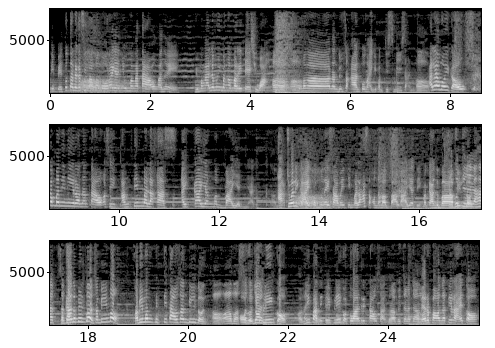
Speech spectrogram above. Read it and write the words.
tip. Ito talaga si Mama Mora, yan yung mga taong ano eh. Yung mga, alam mo yung mga mariteswa? Oo, oo. Yung mga nandun sa kanto nakikipagchismisan. Oo. Alam mo ikaw, huwag ka maninira ng tao kasi ang team malakas ay kayang magbayad niyan. Actually, kahit wag mo na isama yung team malakas, ako na magbabayad eh. Magkano ba Sagot bill doon? lahat. Sagot. Magkano bill doon? Sabihin mo. Sabi mo 50,000 bill doon. Oo, oo, boss. O, Sagot dodoblihin ko. O, hindi pa, titriple ko, 200,000. Grabe talaga. O, meron pa ako natira. Ito,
